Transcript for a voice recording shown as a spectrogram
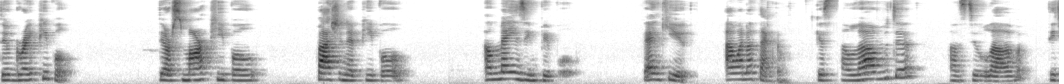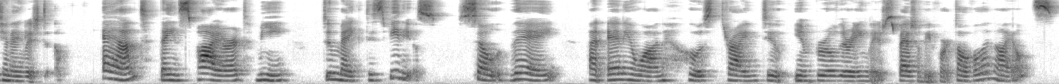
They're great people. They're smart people, passionate people, amazing people. Thank you. I want to thank them because I loved and still love teaching English to them. And they inspired me to make these videos. So they and anyone who's trying to improve their English, especially for TOEFL and IELTS,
